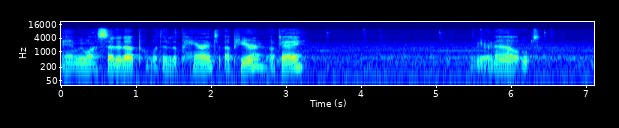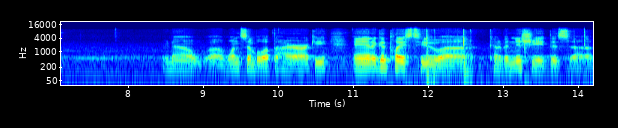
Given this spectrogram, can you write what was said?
and we want to set it up within the parent up here, okay? We are now, oops, we're now uh, one symbol up the hierarchy, and a good place to uh, kind of initiate this uh,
